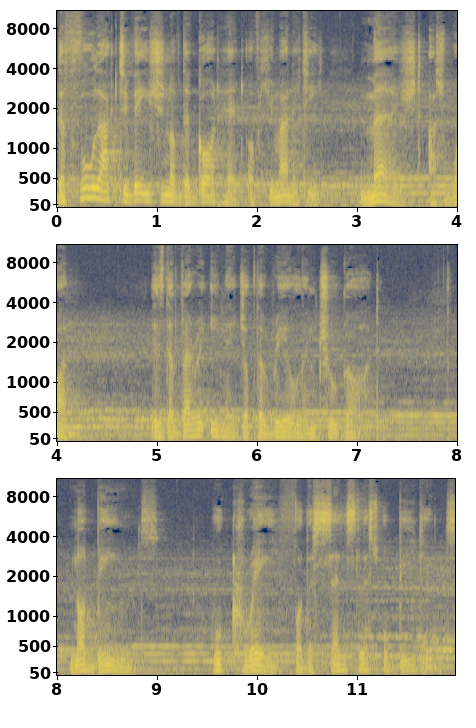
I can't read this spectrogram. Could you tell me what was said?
The full activation of the Godhead of humanity, merged as one, is the very image of the real and true God, not beings who crave for the senseless obedience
